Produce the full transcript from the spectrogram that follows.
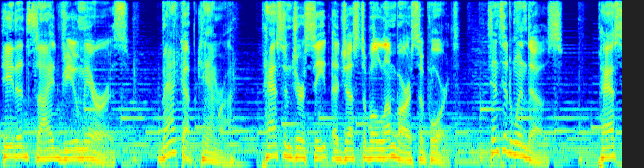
heated side view mirrors, backup camera, passenger seat adjustable lumbar support, tinted windows, pass-through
